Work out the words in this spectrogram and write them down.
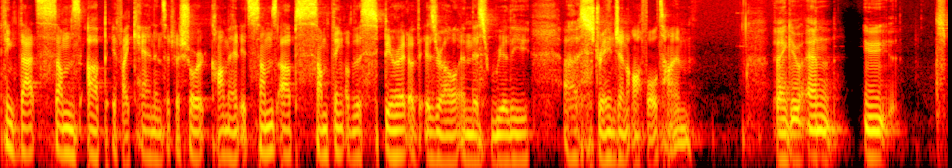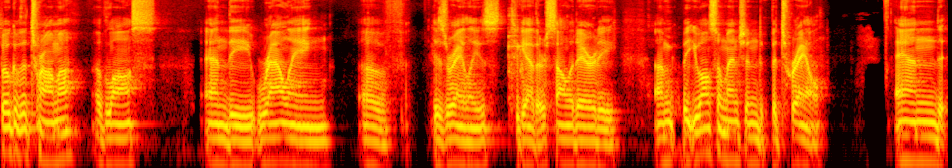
I think that sums up, if I can, in such a short comment, it sums up something of the spirit of Israel in this really uh, strange and awful time. Thank you. And you spoke of the trauma of loss and the rallying of Israelis together, solidarity. Um, but you also mentioned betrayal. And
